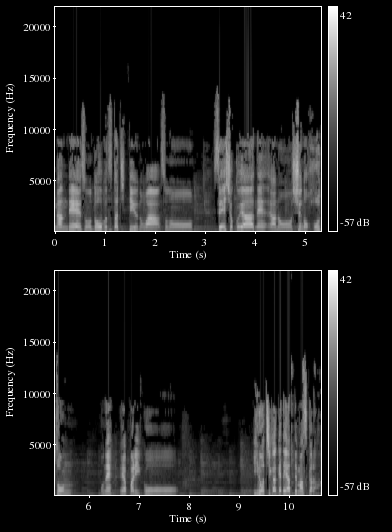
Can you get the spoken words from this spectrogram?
なんで、その動物たちっていうのは、その、生殖やね、あの、種の保存をね、やっぱりこう、命がけでやってますから。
